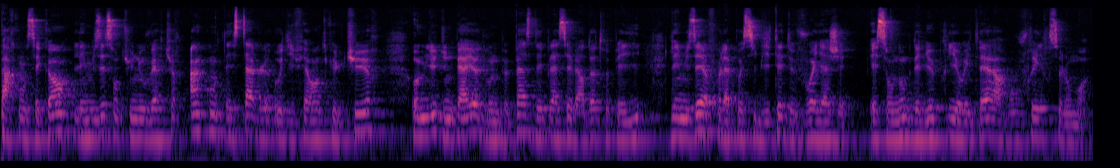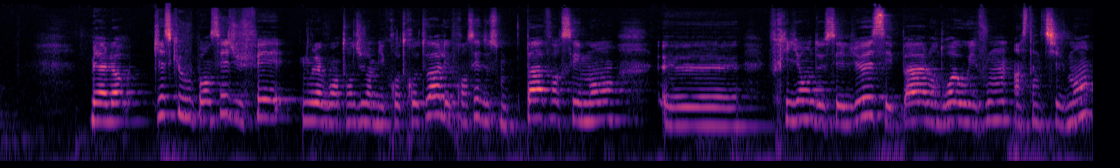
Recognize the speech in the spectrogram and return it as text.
Par conséquent, les musées sont une ouverture incontestable aux différentes cultures. Au milieu d'une période où on ne peut pas se déplacer vers d'autres pays, les musées offrent la possibilité de voyager et sont donc des lieux prioritaires à rouvrir selon moi. Mais alors, qu'est-ce que vous pensez du fait, nous l'avons entendu dans le micro-trottoir, les Français ne sont pas forcément euh, friands de ces lieux, c'est pas l'endroit où ils vont instinctivement.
